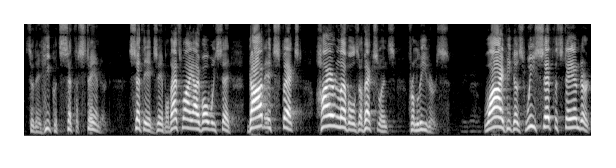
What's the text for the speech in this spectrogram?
so that he could set the standard, set the example. That's why I've always said God expects higher levels of excellence from leaders. Why? Because we set the standard.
